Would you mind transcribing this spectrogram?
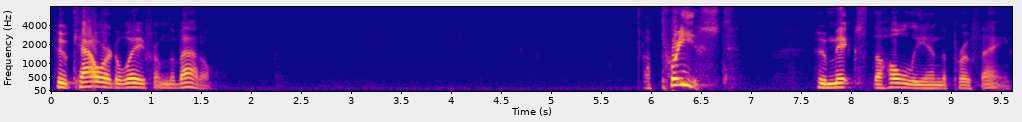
who cowered away from the battle, a priest who mixed the holy and the profane.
